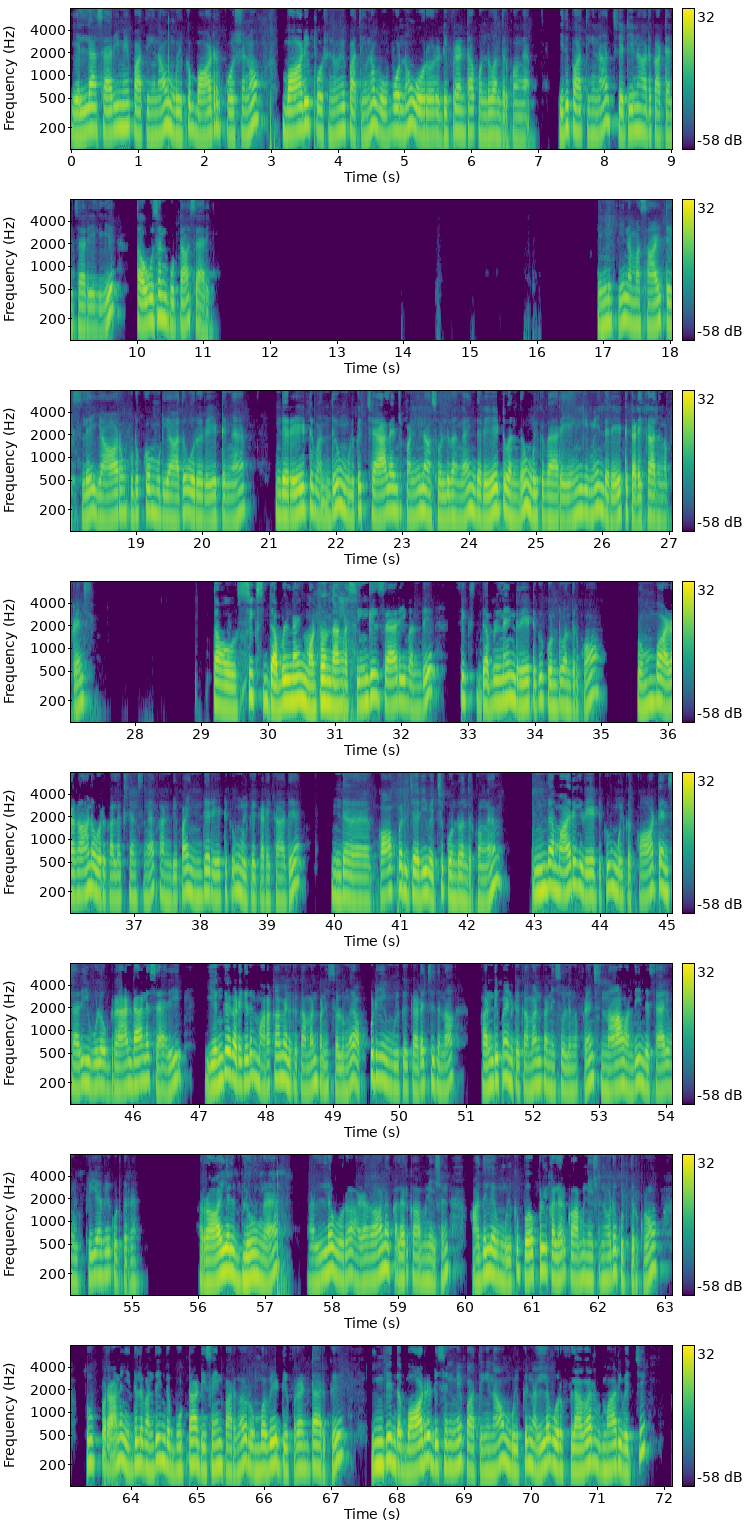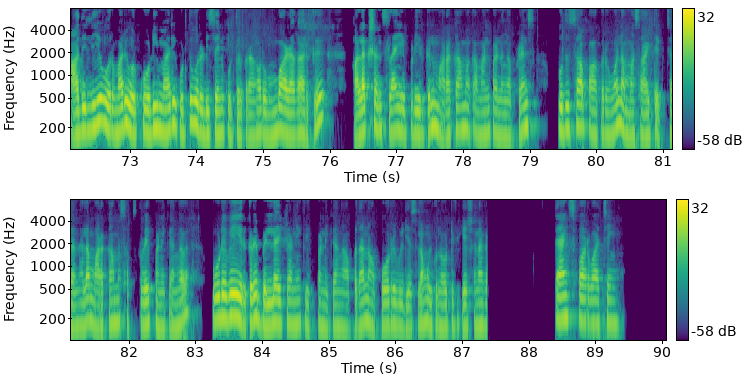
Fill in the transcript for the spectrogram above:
எல்லா சாரியுமே பார்த்தீங்கன்னா உங்களுக்கு பார்டர் போர்ஷனும் பாடி போர்ஷனுமே பார்த்தீங்கன்னா ஒவ்வொன்றும் ஒரு ஒரு டிஃப்ரெண்ட்டாக கொண்டு வந்திருக்கோங்க. இது பார்த்தீங்கன்னா செட்டிநாடு காட்டன் சாரீலேயே தௌசண்ட் புட்டா சாரீ இன்றைக்கி நம்ம சாய் டெக்ஸில் யாரும் கொடுக்க முடியாத ஒரு ரேட்டுங்க இந்த ரேட்டு வந்து உங்களுக்கு சேலஞ்ச் பண்ணி நான் சொல்லுவேங்க. இந்த ரேட்டு வந்து உங்களுக்கு வேறு எங்கேயுமே இந்த ரேட்டு கிடைக்காதுங்க ஃப்ரெண்ட்ஸ் தௌ சிக்ஸ் டபுள் நைன் மட்டும்தாங்க. சிங்கிள் சாரீ வந்து சிக்ஸ் டபுள் நைன் ரேட்டுக்கு கொண்டு வந்திருக்கோம். ரொம்ப அழகான ஒரு கலெக்ஷன்ஸுங்க. கண்டிப்பாக இந்த ரேட்டுக்கு உங்களுக்கு கிடைக்காது. இந்த காப்பர் ஜரி வச்சு கொண்டு வந்திருக்கோங்க. இந்த மாதிரி ரேட்டுக்கு உங்களுக்கு காட்டன் சேரீ இவ்வளோ கிராண்டான சாரீ எங்கே கிடைக்குதுன்னு மறக்காமல் எனக்கு கமெண்ட் பண்ணி சொல்லுங்கள் அப்படி உங்களுக்கு கிடைச்சிதுன்னா கண்டிப்பாக எனக்கு கமெண்ட் பண்ணி சொல்லுங்கள் ஃப்ரெண்ட்ஸ் நான் வந்து இந்த சாரீ உங்களுக்கு ஃப்ரீயாகவே கொடுத்துட்றேன். ராயல் ப்ளூங்க நல்ல ஒரு அழகான கலர் காம்பினேஷன் அதில் உங்களுக்கு பர்பிள் கலர் காம்பினேஷனோடு கொடுத்துருக்குறோம். சூப்பரான இதில் வந்து இந்த புட்டா டிசைன் பாருங்கள் ரொம்பவே டிஃப்ரெண்ட்டாக இருக்குது இங்கே இந்த பார்டர் டிசைனுமே பார்த்தீங்கன்னா உங்களுக்கு நல்ல ஒரு ஃப்ளவர் மாதிரி வச்சு அதுலேயே ஒரு மாதிரி ஒரு கொடி மாதிரி கொடுத்து ஒரு டிசைன் கொடுத்துருக்குறாங்க. ரொம்ப அழகாக இருக்குது கலெக்ஷன்ஸ்லாம் எப்படி இருக்குதுன்னு மறக்காமல் கமெண்ட் பண்ணுங்கள் ஃப்ரெண்ட்ஸ் புதுசாக பார்க்குறவங்க நம்ம சாய்டெக் சேனலை மறக்காமல் சப்ஸ்கிரைப் பண்ணிக்கோங்க. கூடவே இருக்கிற பெல் ஐக்கானையும் கிளிக் பண்ணிக்கோங்க. அப்போ தான் நான் போடுற வீடியோஸ்லாம் உங்களுக்கு நோட்டிஃபிகேஷனாக தேங்க்ஸ் ஃபார் வாட்சிங்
